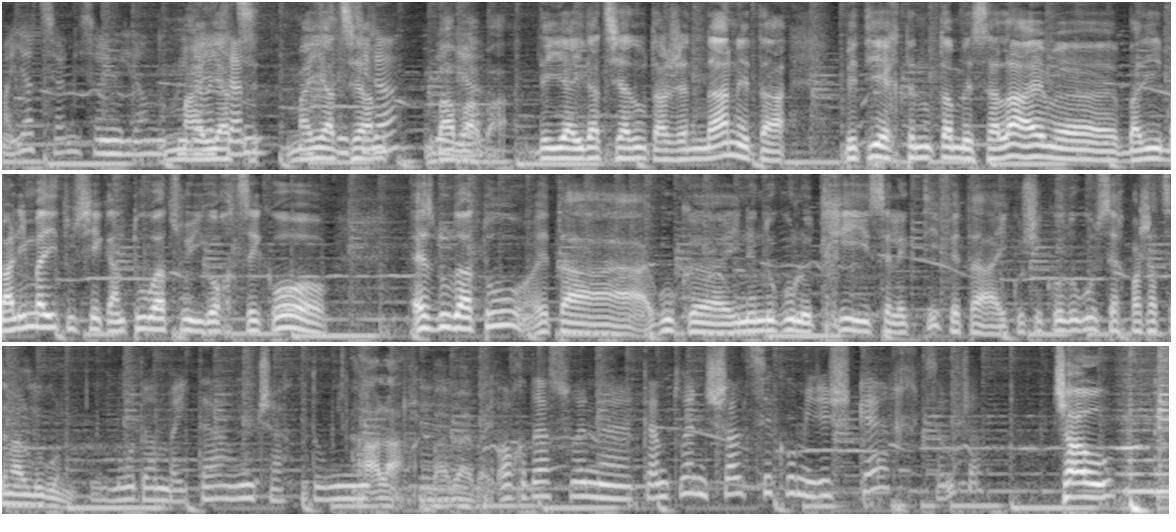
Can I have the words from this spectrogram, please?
maiatzean, izan gira ondoko hilabetean. maiatzean, Zezira, ba, ba, deia. ba. Deia idatzia dut agendan eta beti erten dutan bezala, eh, bali, balin badituzie kantu batzu igortzeko, ez dudatu eta guk uh, inen dugu le tri selektif eta ikusiko dugu zer pasatzen aldugun. Modan baita, untxa, Dominik. Hala, eh, bai, bai, bai. Hor da zuen uh, kantuen saltzeko mil esker, izan utxa. Ciao!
